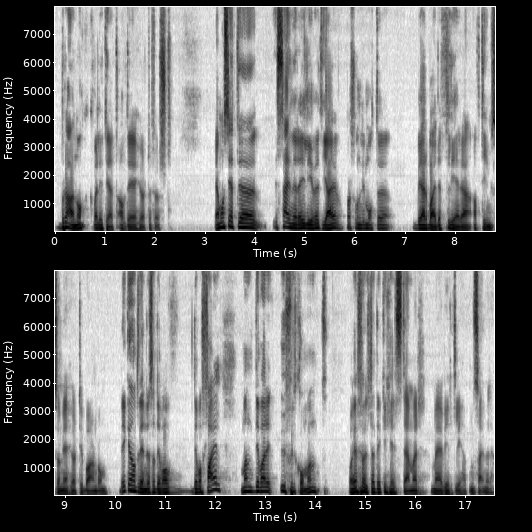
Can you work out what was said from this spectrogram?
bra nok kvalitet av det jeg hørte først? Jeg må si at uh, Seinere i livet jeg personlig måtte bearbeide flere av ting som jeg hørte i barndom. Det er ikke nødvendigvis at det var, det var feil, men det var ufullkomment. Og jeg følte at det ikke helt stemmer med virkeligheten seinere.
